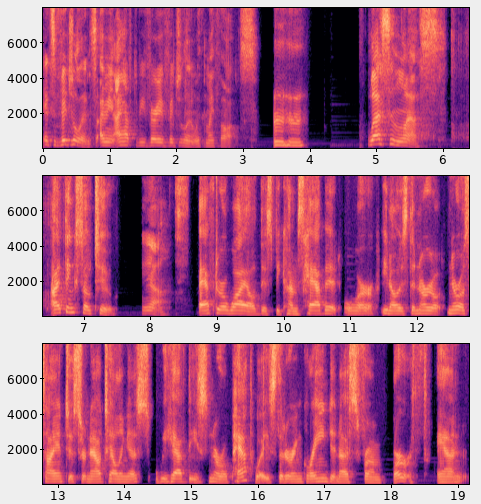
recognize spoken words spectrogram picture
It's vigilance. I mean, I have to be very vigilant with my thoughts. Mm-hmm. Less and less. I think so too. Yeah. After a while, this becomes habit, or, you know, as the neuro, neuroscientists are now telling us, we have these neural pathways that are ingrained in us from birth and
